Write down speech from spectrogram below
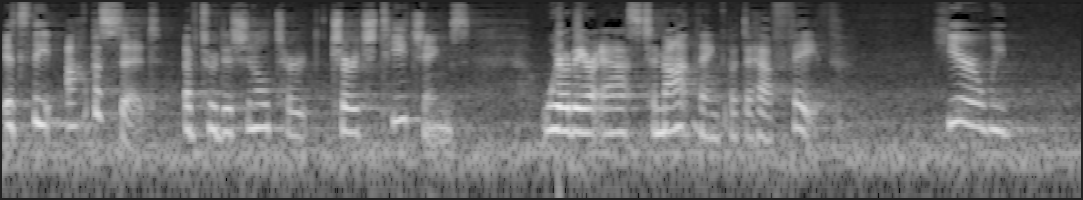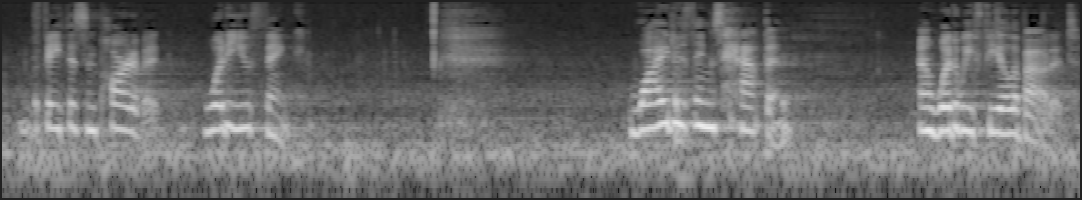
It's the opposite of traditional church teachings, where they are asked to not think but to have faith. Here, we, faith isn't part of it. What do you think? Why do things happen? And what do we feel about it?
